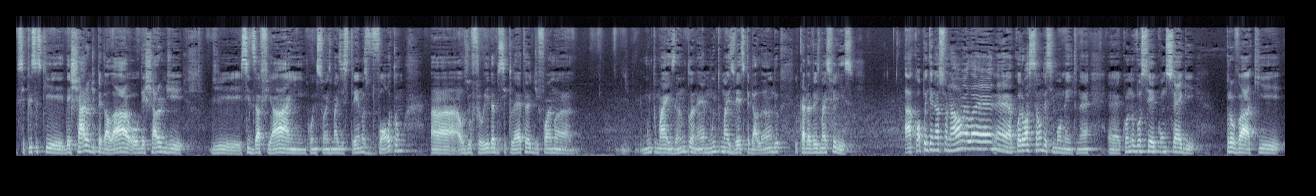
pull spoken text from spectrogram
Ciclistas que deixaram de pedalar ou deixaram de, de se desafiar em condições mais extremas voltam a, usufruir da bicicleta de forma muito mais ampla, né? muito mais vezes pedalando e cada vez mais feliz. A Copa Internacional ela é né, a coroação desse momento. Né? É, quando você consegue provar que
